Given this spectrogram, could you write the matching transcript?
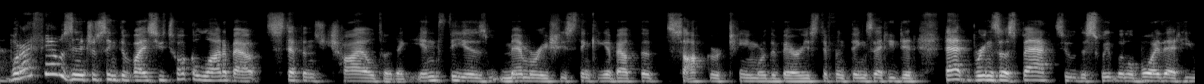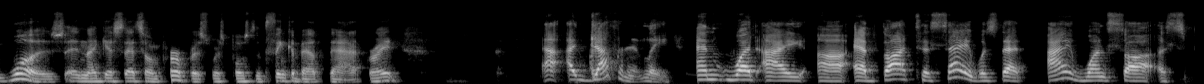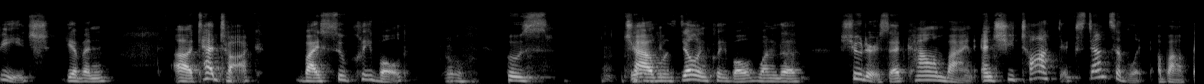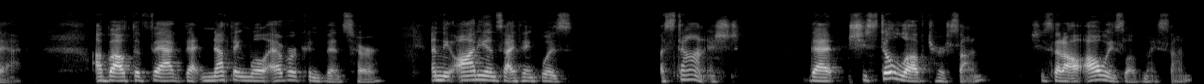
what I found was an interesting device. You talk a lot about Stefan's childhood. Like in Thea's memory, she's thinking about the soccer team or the various different things that he did. That brings us back to the sweet little boy that he was. And I guess that's on purpose. We're supposed to think about that, right? I definitely. And what I uh, had thought to say was that I once saw a speech given, uh, TED Talk by Sue Klebold, oh. whose child yeah. was Dylan Klebold, one of the shooters at Columbine. And she talked extensively about that, about the fact that nothing will ever convince her. And the audience, I think, was astonished that she still loved her son she said, I'll always love my son.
